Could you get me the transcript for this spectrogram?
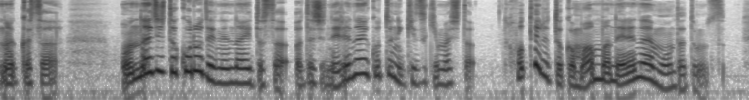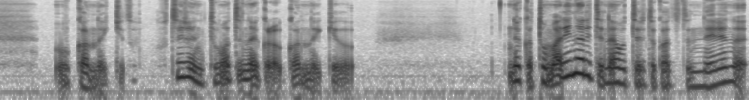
なんかさ同じところで寝ないとさ私寝れないことに気づきました。ホテルとかもあんま寝れないもんだと思うんす。わかんないけど。ホテルに泊まってないからわかんないけど。なんか泊まり慣れてないホテルとかだと寝れない。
